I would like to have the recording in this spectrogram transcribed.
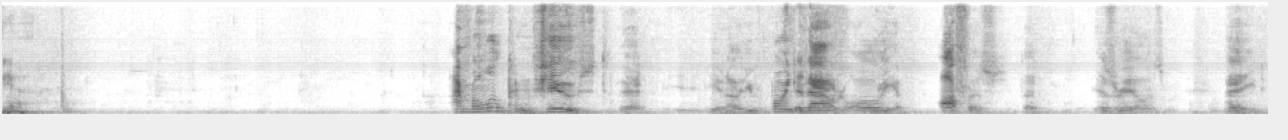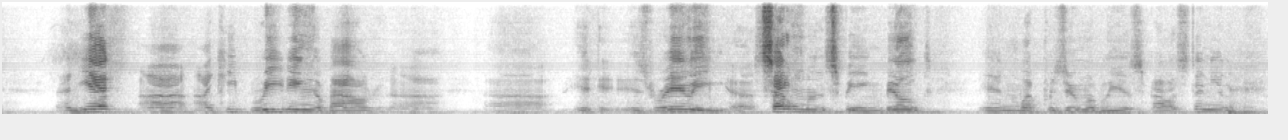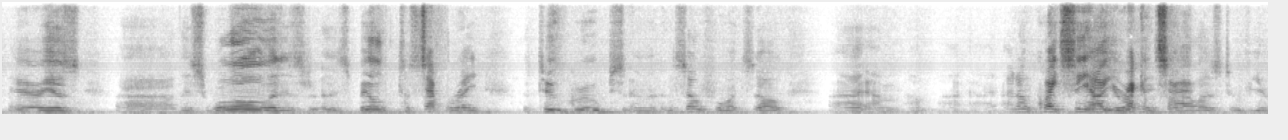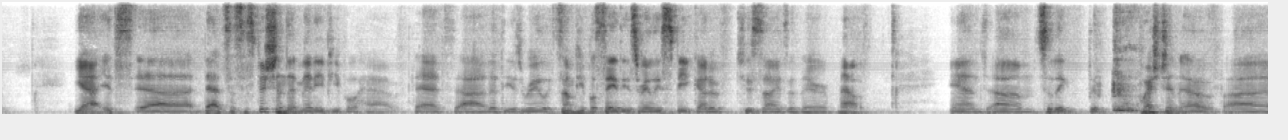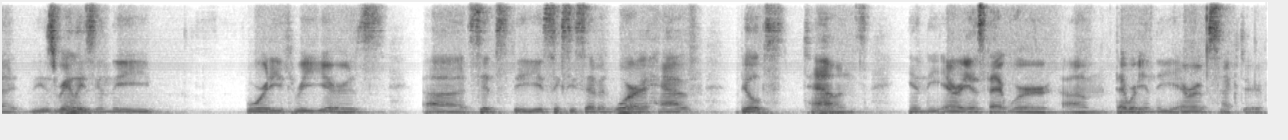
Yeah. I'm a little confused that, you know, you pointed out all the offers that Israel has made, and yet uh, I keep reading about uh, uh, Israeli uh, settlements being built in what presumably is Palestinian mm-hmm. areas. Uh, this wall that is, is built to separate the two groups and, and so forth. So I'm, I don't quite see how you reconcile those two views. Yeah, it's uh, that's a suspicion that many people have that uh, that the Israeli some people say the Israelis speak out of two sides of their mouth, and um, so the, the question of uh, the Israelis in the forty three years uh, since the sixty seven war have built towns in the areas that were um, that were in the Arab sector,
